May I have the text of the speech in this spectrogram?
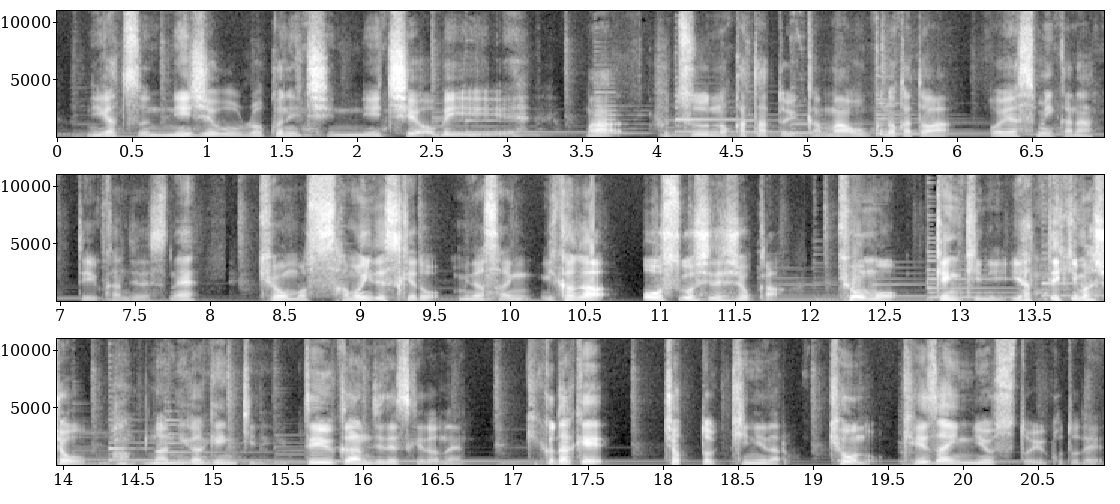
2月26日日曜日、まあ普通の方というか、まあ多くの方はお休みかなっていう感じですね。今日も寒いですけど、皆さんいかがお過ごしでしょうか？今日も元気にやっていきましょう。ま、何が元気にっていう感じですけどね。聞くだけちょっと気になる今日の経済ニュースということで、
